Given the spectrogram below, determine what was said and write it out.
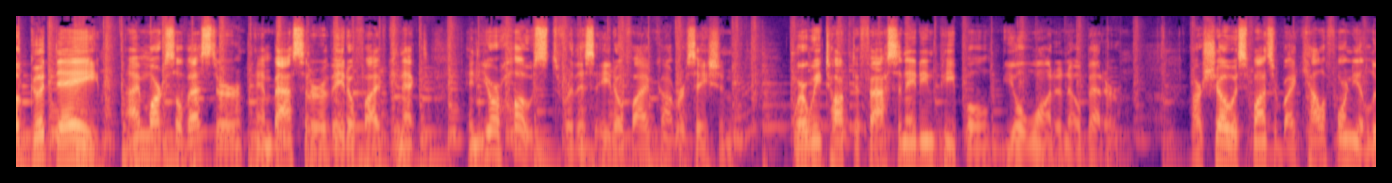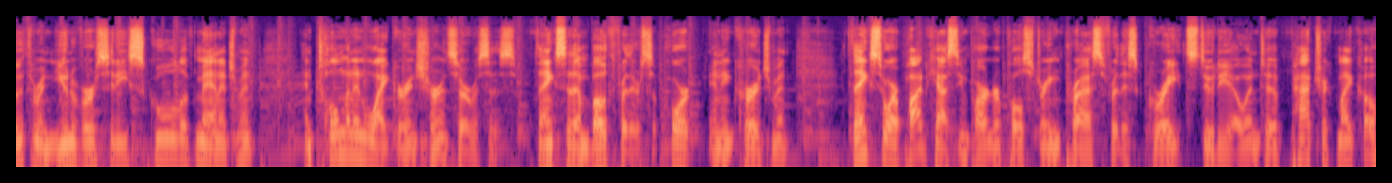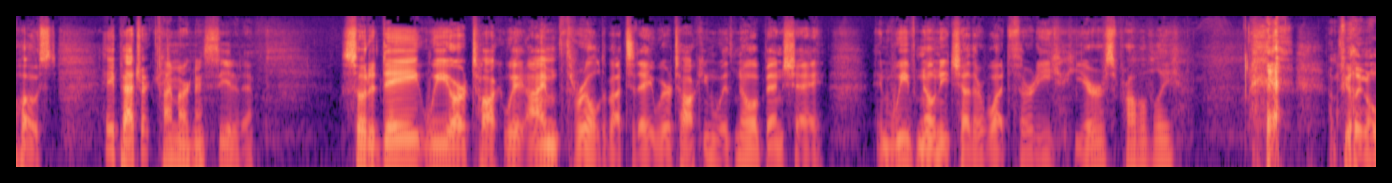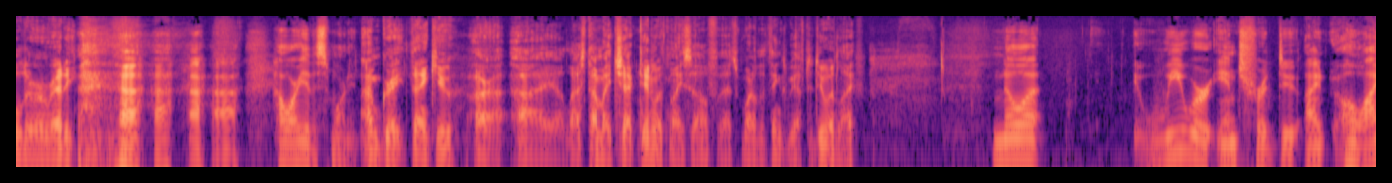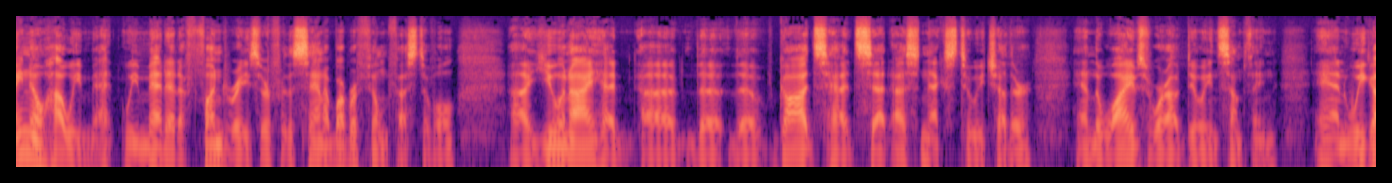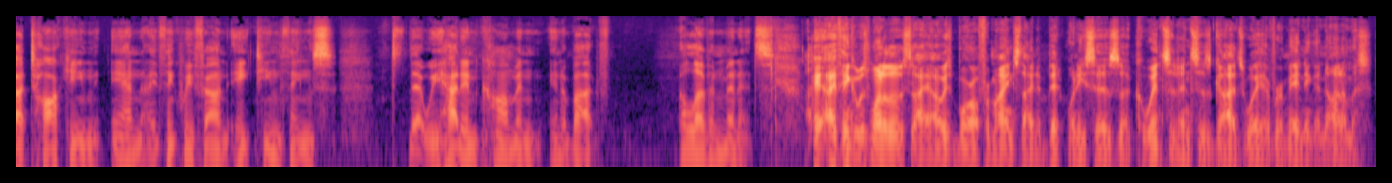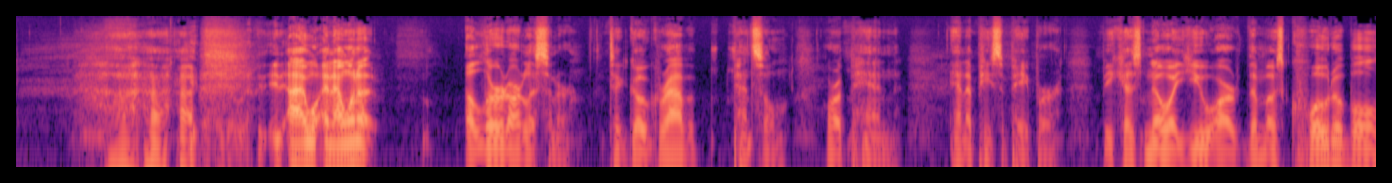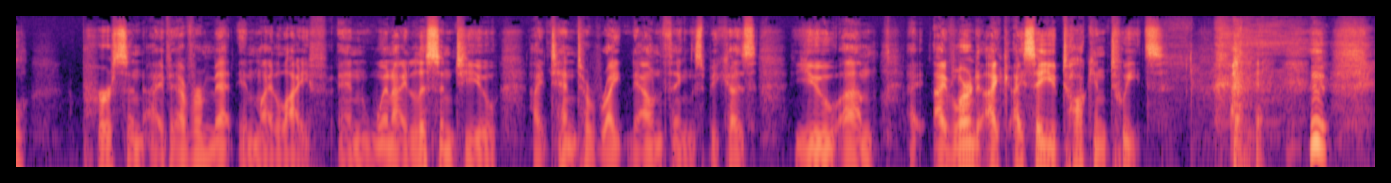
Well, good day. I'm Mark Sylvester, ambassador of 805 Connect, and your host for this 805 conversation, where we talk to fascinating people you'll want to know better. Our show is sponsored by California Lutheran University School of Management and Tolman and Wiker Insurance Services. Thanks to them both for their support and encouragement. Thanks to our podcasting partner, Pullstring Press, for this great studio, and to Patrick, my co host. Hey, Patrick. Hi, Mark. Nice to see you today. So today we are talking. I'm thrilled about today. We're talking with Noah benShea, and we've known each other what 30 years, probably. I'm feeling older already. How are you this morning? I'm great, thank you. Right, I, uh, last time I checked in with myself, that's one of the things we have to do in life. Noah, we were introduced. I oh, I know how we met. We met at a fundraiser for the Santa Barbara Film Festival. Uh, you and I had uh, the the gods had set us next to each other, and the wives were out doing something, and we got talking, and I think we found 18 things that we had in common in about 11 minutes. I, I, think it was one of those I always borrow from Einstein a bit when he says uh, coincidence is God's way of remaining anonymous. I, and I want to alert our listener to go grab a pencil or a pen and a piece of paper because Noah, you are the most quotable person I've ever met in my life. And when I listen to you, I tend to write down things because you, um, I, have learned, I, I say you talk in tweets.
